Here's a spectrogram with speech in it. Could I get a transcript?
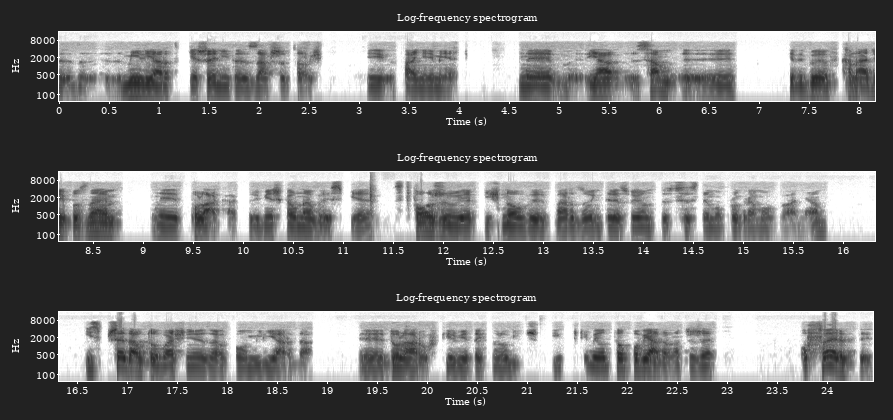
y, y, miliard w kieszeni to jest zawsze coś i fajnie mieć. Ja sam, kiedy byłem w Kanadzie, poznałem Polaka, który mieszkał na wyspie, stworzył jakiś nowy, bardzo interesujący system oprogramowania i sprzedał to właśnie za około miliarda e, dolarów firmie technologicznej. I właściwie on to opowiada, znaczy, że oferty,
